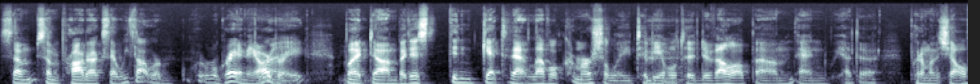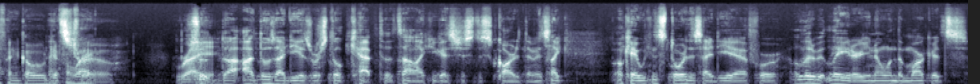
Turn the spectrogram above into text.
some some products that we thought were were great, and they are Right. great. But um, but just didn't get to that level commercially to be Mm-hmm. able to develop, um, and we had to put them on the shelf and go a That's different true. way. Right. So the, uh, those ideas were still kept. It's not like you guys just discarded them. It's like, okay, we can store this idea for a little bit later. You know, when the markets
